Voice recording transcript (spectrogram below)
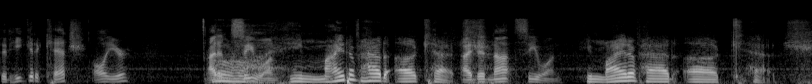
Did he get a catch all year? I didn't see one. He might have had a catch. I did not see one. He might have had a catch.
